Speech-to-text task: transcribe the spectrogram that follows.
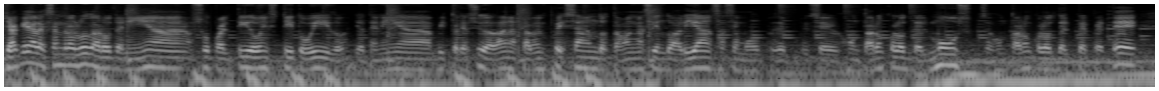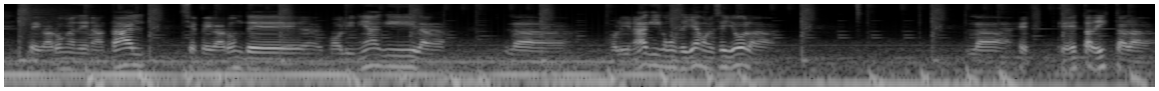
ya que Alexandra Lúgaro tenía su partido instituido, ya tenía Victoria Ciudadana, estaba empezando, estaban haciendo alianzas, se, juntaron con los del MUS, se juntaron con los del PPT, pegaron a de Natal, se pegaron de Moliniagui, la, la Molinagui, ¿cómo se llama? qué sé yo, la que es estadista, la,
